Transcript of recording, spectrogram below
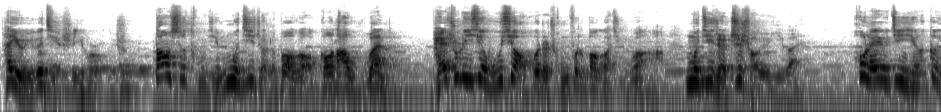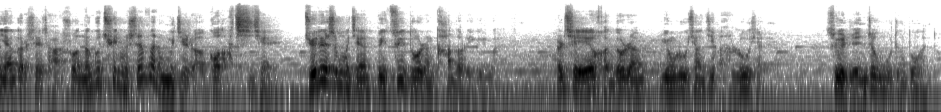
它有一个解释，一会儿我会说。当时统计目击者的报告高达五万多，排除了一些无效或者重复的报告情况啊，目击者至少有一万人。后来又进行了更严格的筛查，说能够确定身份的目击者高达七千人，绝对是目前被最多人看到的一个 UFO，而且也有很多人用录像机把它录下来，所以人证物证都很多。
